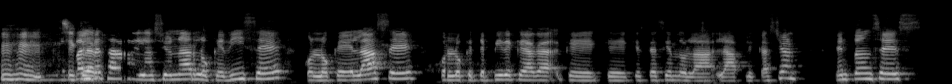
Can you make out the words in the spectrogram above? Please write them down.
va a empezar a relacionar lo que dice con lo que él hace, con lo que te pide que haga, que, que, esté haciendo la, la, aplicación. Entonces,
